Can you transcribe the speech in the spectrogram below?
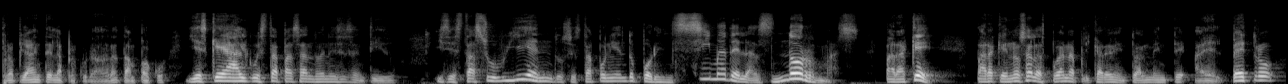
propiamente la procuradora tampoco. Y es que algo está pasando en ese sentido y se está subiendo, se está poniendo por encima de las normas. ¿Para qué? Para que no se las puedan aplicar eventualmente a él. Petro,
